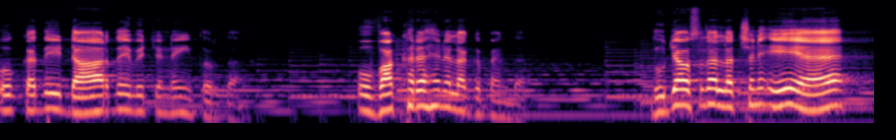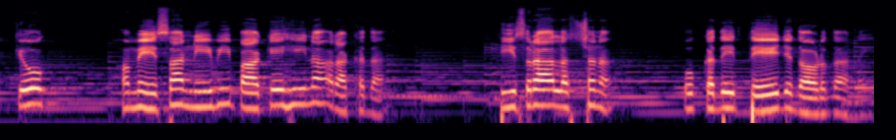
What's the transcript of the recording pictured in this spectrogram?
ਉਹ ਕਦੀ ਡਾਰ ਦੇ ਵਿੱਚ ਨਹੀਂ ਤੁਰਦਾ ਉਹ ਵੱਖ ਰਹਿਣ ਲੱਗ ਪੈਂਦਾ ਦੂਜਾ ਉਸ ਦਾ ਲੱਛਣ ਇਹ ਹੈ ਕਿ ਉਹ ਹਮੇਸ਼ਾ ਨੀਵੀ ਪਾ ਕੇ ਹੀ ਨਾ ਰੱਖਦਾ। ਤੀਸਰਾ ਲੱਛਣ, ਉਹ ਕਦੇ ਤੇਜ਼ ਦੌੜਦਾ ਨਹੀਂ।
